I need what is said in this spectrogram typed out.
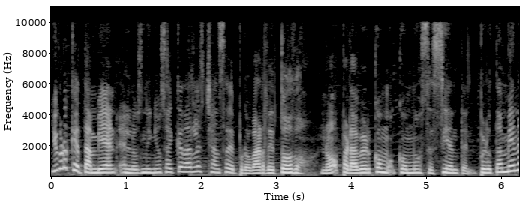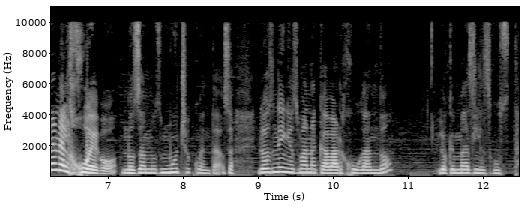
Yo creo que también en los niños hay que darles chance de probar de todo, ¿no? Para ver cómo, cómo se sienten. Pero también en el juego nos damos mucho cuenta. O sea, los niños van a acabar jugando lo que más les gusta.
